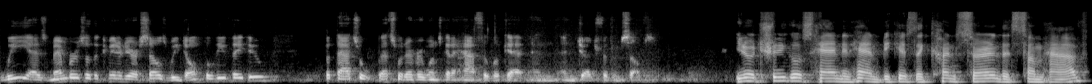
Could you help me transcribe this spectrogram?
we as members of the community ourselves we don't believe they do, but that's what that's what everyone's going to have to look at and, and judge for themselves. You know, it truly goes hand in hand because the concern that some have,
